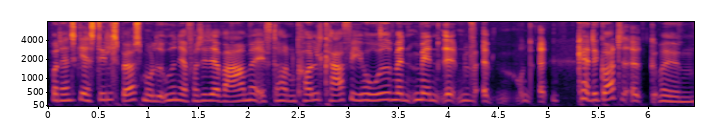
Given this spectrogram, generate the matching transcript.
hvordan skal jeg stille spørgsmålet, uden jeg får det der varme efterhånden kolde kaffe i hovedet, men, men øh, øh kan det godt øh, øh,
